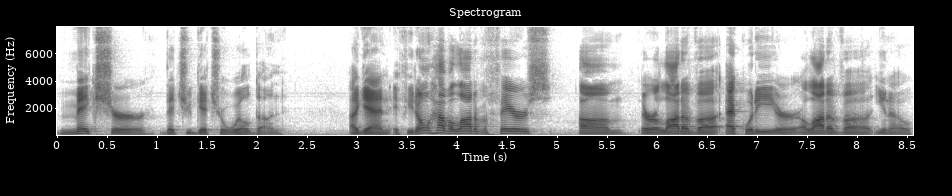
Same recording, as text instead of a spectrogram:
make sure that you get your will done. Again, if you don't have a lot of affairs um, or a lot of uh, equity or a lot of uh, you know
